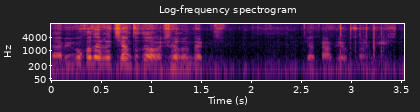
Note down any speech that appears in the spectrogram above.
Tabii bu kadar da çantada var falan dermiş. Yok abi yok sonuncu içtim.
